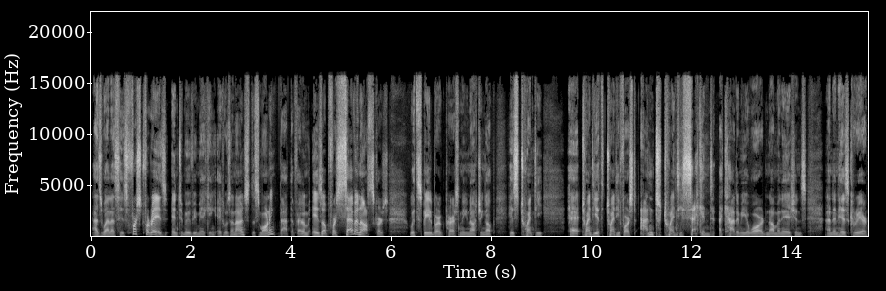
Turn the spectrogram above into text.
as well as his first forays into movie making. It was announced this morning that the film is up for seven Oscars, with Spielberg personally notching up his 20 uh, 20th, 21st, and 22nd Academy Award nominations. And in his career,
